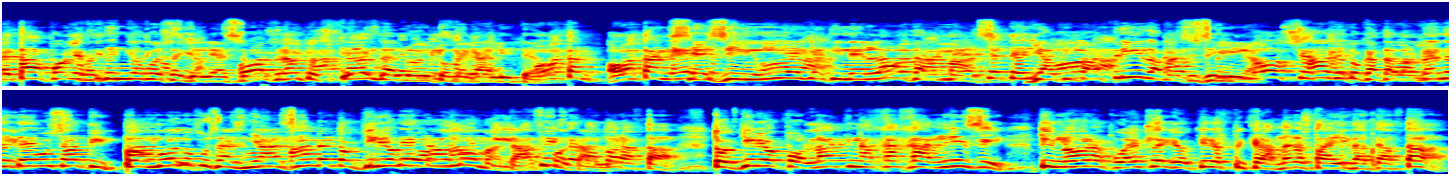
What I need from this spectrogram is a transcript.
Μετά από όλη Μα αυτή δεν τη είμαι εγώ διαδικασία. εισαγγελέας. Εγώ Όχι, λέω το αφήστε σκάνδαλο την είναι το εισαγγελέας. μεγαλύτερο. Όταν, όταν Σε έρχεται η ζημία ώρα, για την Ελλάδα όταν μας, έρχεται η για την ώρα πατρίδα μας να η ζημία. σπηλώσετε Αν δεν το καταλαβαίνετε, πολιτικούς το αντιπάλους. μόνο που σας νοιάζει Θυμάμαι τον κύριο είναι τα Πολάκη. ονόματα, Αφήστε τίποτα τα άλλο. τώρα αυτά. Τον κύριο Πολάκη να χαχανίζει την ώρα που έκλαιγε ο κύριος Πικραμένος. Τα είδατε αυτά.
